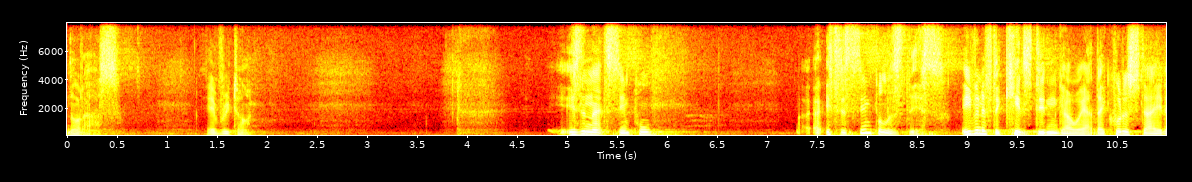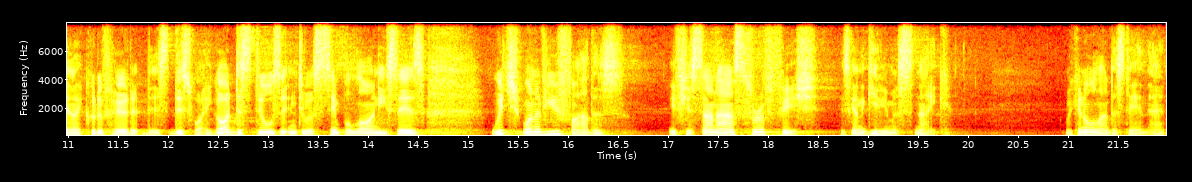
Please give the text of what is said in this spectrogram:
not us. Every time. Isn't that simple? It's as simple as this. Even if the kids didn't go out, they could have stayed and they could have heard it this, this way. God distills it into a simple line. He says, Which one of you fathers, if your son asks for a fish, is going to give him a snake? We can all understand that.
